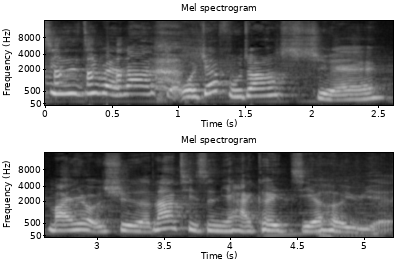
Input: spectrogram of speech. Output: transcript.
其实基本上是，我觉得服装学蛮有趣的。那其实你还可以结合语言，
